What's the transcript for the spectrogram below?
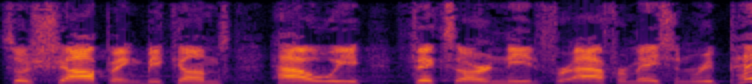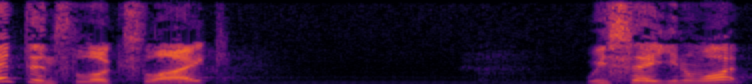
So shopping becomes how we fix our need for affirmation. Repentance looks like we say, you know what?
